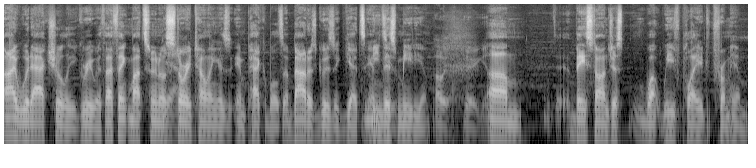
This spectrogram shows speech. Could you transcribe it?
I would actually agree with. I think Matsuno's Yeah. storytelling is impeccable. It's about as good as it gets Me in this medium Oh yeah. Very good. Um, based on just what we've played from him.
